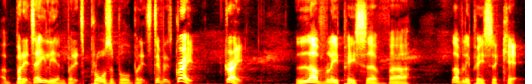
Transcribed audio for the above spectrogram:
Uh, but it's alien. But it's plausible. But it's different. It's great. Great lovely piece of uh, lovely piece of kit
